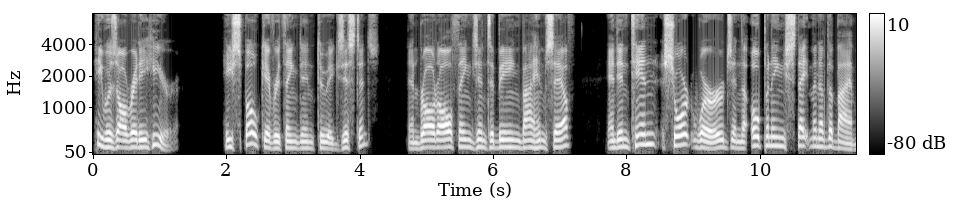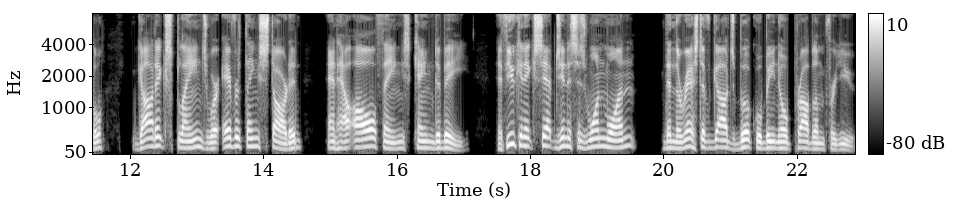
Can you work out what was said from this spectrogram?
He was already here. He spoke everything into existence and brought all things into being by Himself. And in ten short words in the opening statement of the Bible, God explains where everything started and how all things came to be. If you can accept Genesis 1 1, then the rest of God's book will be no problem for you.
